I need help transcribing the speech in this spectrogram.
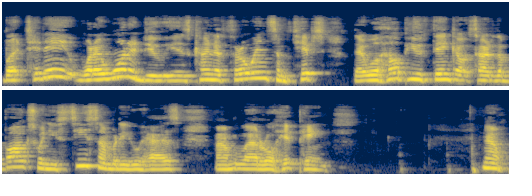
But today, what I want to do is kind of throw in some tips that will help you think outside of the box when you see somebody who has um, lateral hip pain. Now,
